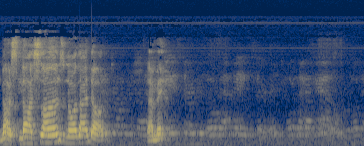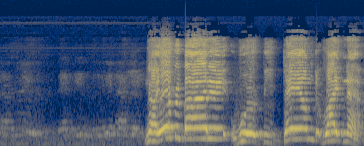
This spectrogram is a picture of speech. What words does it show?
Not, not sons nor thy daughters. Amen. Now everybody would be damned right now.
